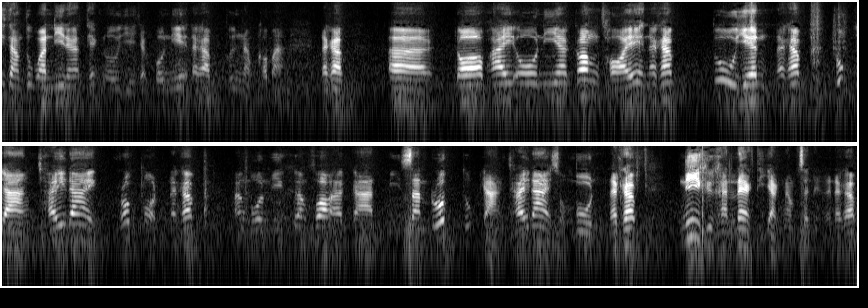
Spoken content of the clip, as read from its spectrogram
ที่ทำทุกวันนี้นะเทคโนโลยีจากพวกนี้นะครับเพิ่งนำเข้ามานะครับจอไพโอเนียกล้องถอยนะครับตู้เย็นนะครับทุกอย่างใช้ได้ครบหมดนะครับข้างบนมีเครื่องฟอกอากาศมีซันรูฟ ทุกอย่างใช้ได้สมบูรณ์นะครับ นี่คือคันแรกที่อยากนำเสนอนะครับ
